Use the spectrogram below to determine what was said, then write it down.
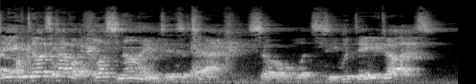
Dave does have a plus nine to his attack, so let's see what Dave does.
